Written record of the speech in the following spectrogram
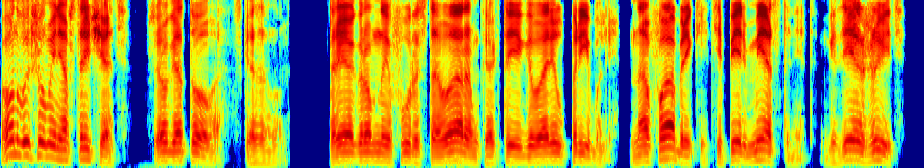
Он вышел меня встречать. «Все готово», — сказал он. Три огромные фуры с товаром, как ты и говорил, прибыли. На фабрике теперь места нет. Где жить?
